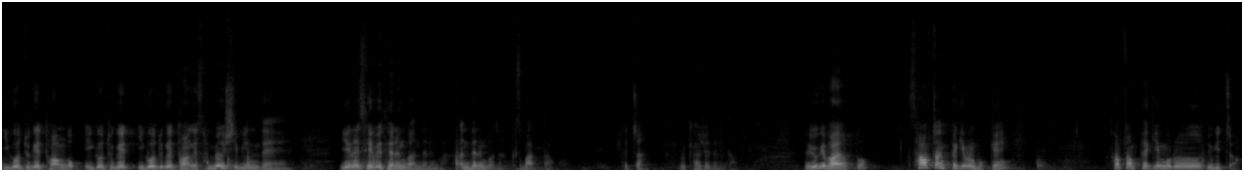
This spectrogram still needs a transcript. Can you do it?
이거 두 개 더한 거 이거 두 개 이거 두 개 더한 게 360인데 얘는 3배 되는 거 안 되는 거야? 안 되는 거잖아. 그래서 맞다고. 됐죠? 이렇게 하셔야 된다. 여기 봐요 또 사업장 폐기물 볼게. 사업장 폐기물은 여기 있죠.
